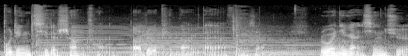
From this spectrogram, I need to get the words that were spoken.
不定期的上传到这个频道与大家分享。如果你感兴趣，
